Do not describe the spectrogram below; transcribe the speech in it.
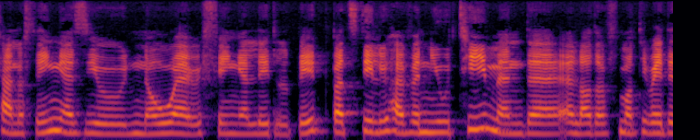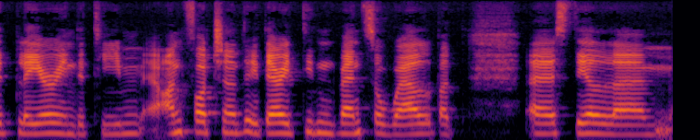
kind of thing as you know everything a little bit, but still you have a new team and uh, a lot of motivated player in the team. Unfortunately, there it didn't went so well, but uh, still. Um,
